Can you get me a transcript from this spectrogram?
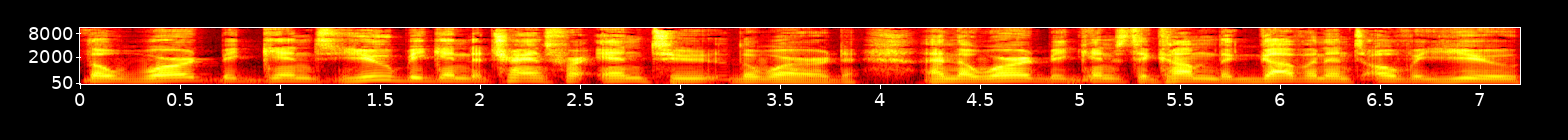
the word begins, you begin to transfer into the word and the word begins to come the governance over you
